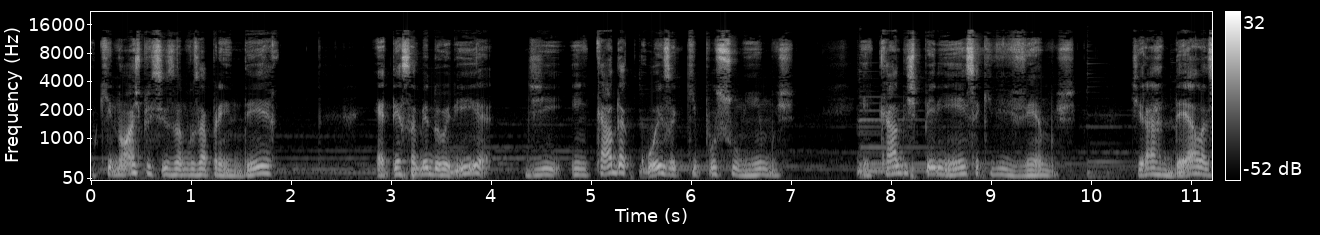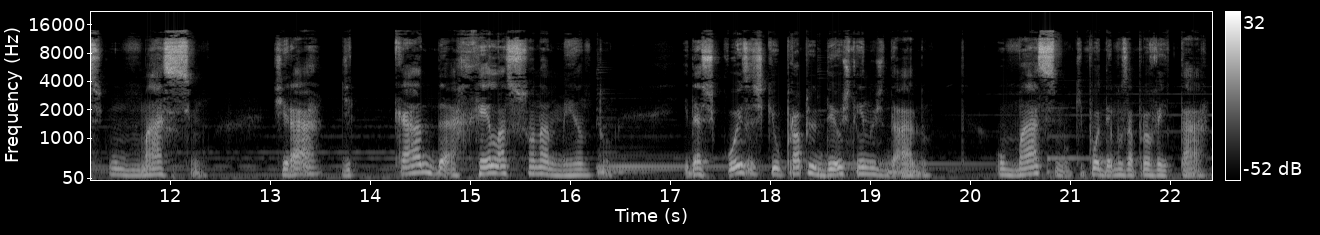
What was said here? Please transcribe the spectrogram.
O que nós precisamos aprender é ter sabedoria de, em cada coisa que possuímos, em cada experiência que vivemos, tirar delas o máximo, tirar de cada relacionamento e das coisas que o próprio Deus tem nos dado, o máximo que podemos aproveitar.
